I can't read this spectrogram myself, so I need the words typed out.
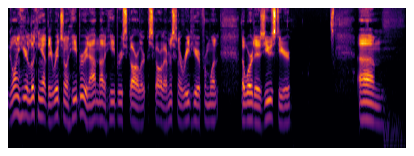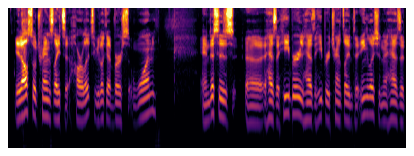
Going here, looking at the original Hebrew, and I'm not a Hebrew scholar. Scholar, I'm just going to read here from what the word is used here. Um, it also translates at harlot. If you look at verse 1, and this is uh, it has a Hebrew, it has a Hebrew translated into English, and it has it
